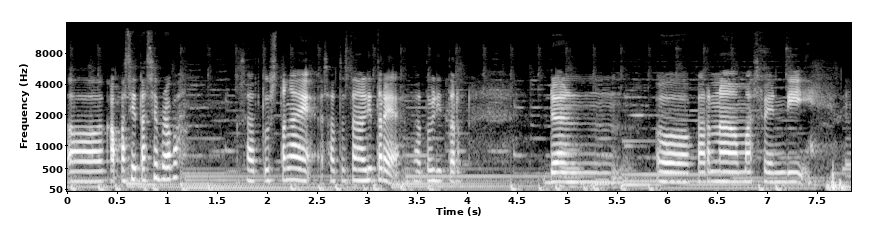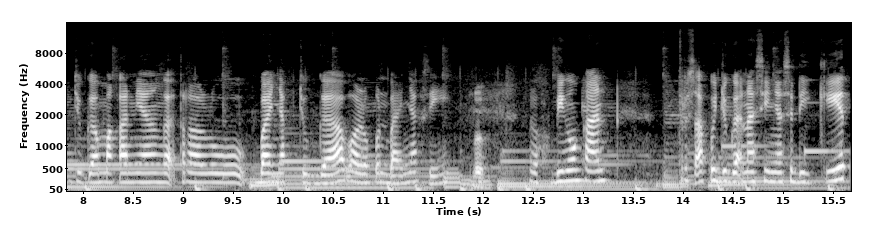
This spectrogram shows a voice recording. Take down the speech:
eh, kapasitasnya berapa? Satu setengah ya, satu setengah liter ya, satu liter. Dan eh, karena Mas Fendi juga makannya nggak terlalu banyak juga, walaupun banyak sih. Loh, loh bingung kan? Terus aku juga nasinya sedikit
